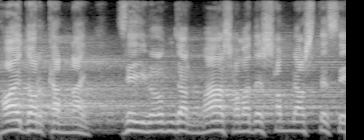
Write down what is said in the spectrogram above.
ভয় দরকার নাই। যেই রমজান মাস আমাদের সামনে আসতেছে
